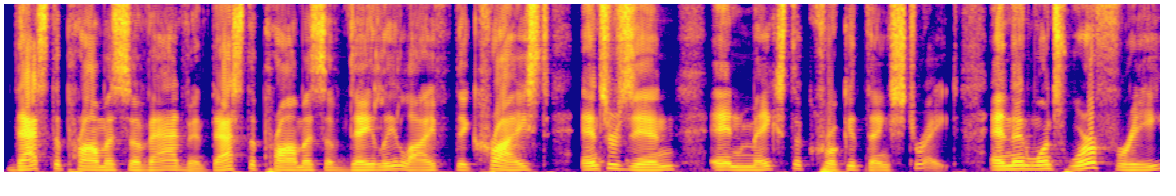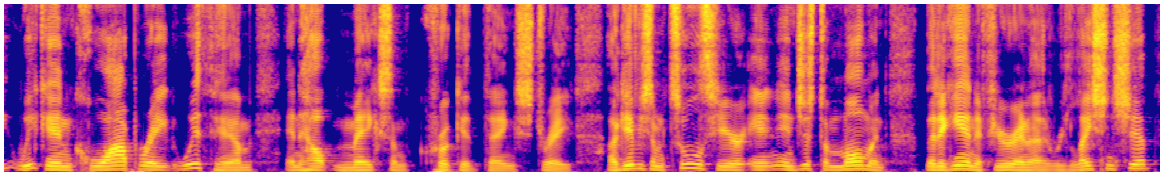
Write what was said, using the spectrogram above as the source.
That's the promise of Advent. That's the promise of daily life that Christ enters in and makes the crooked thing straight. And then once we're free, we can cooperate with Him and help make some crooked things straight. I'll give you some tools here in, in just a moment that, again, if you're in a relationship,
